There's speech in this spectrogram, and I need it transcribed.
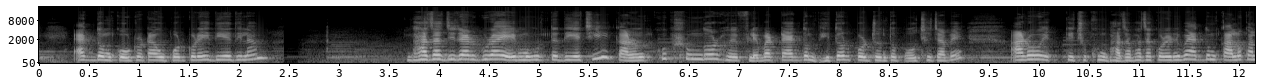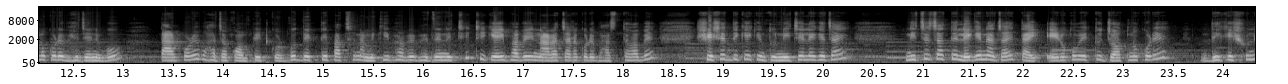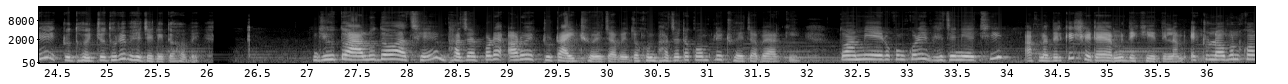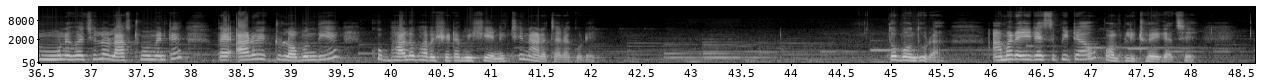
একদম কৌটোটা উপর করেই দিয়ে দিলাম। ভাজা জিরার গুঁড়া এই মুহূর্তে দিয়েছি, কারণ খুব সুন্দর হয়ে ফ্লেভারটা একদম ভিতর পর্যন্ত পৌঁছে যাবে। আরও কিছুক্ষণ ভাজা ভাজা করে নেব, একদম কালো কালো করে ভেজে নেব। তারপরে ভাজা কমপ্লিট করব। দেখতে পাচ্ছেন আমি কীভাবে ভেজে নিচ্ছি, ঠিক এইভাবেই নাড়াচাড়া করে ভাজতে হবে। শেষের দিকে কিন্তু নিচে লেগে যায়। নিচে যাতে লেগে না যায়, তাই এরকম একটু যত্ন করে দেখে শুনে একটু ধৈর্য ধরে ভেজে নিতে হবে। যেহেতু আলু দেওয়া আছে, ভাজার পরে আরও একটু টাইট হয়ে যাবে, যখন ভাজাটা কমপ্লিট হয়ে যাবে আর কি। তো আমি এরকম করেই ভেজে নিয়েছি, আপনাদেরকে সেটাই আমি দেখিয়ে দিলাম। একটু লবণ কম মনে হয়েছিল লাস্ট মোমেন্টে তাই আরও একটু লবণ দিয়ে খুব ভালোভাবে সেটা মিশিয়ে নিচ্ছি নাড়াচাড়া করে। তো বন্ধুরা, আমার এই রেসিপিটাও কমপ্লিট হয়ে গেছে।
